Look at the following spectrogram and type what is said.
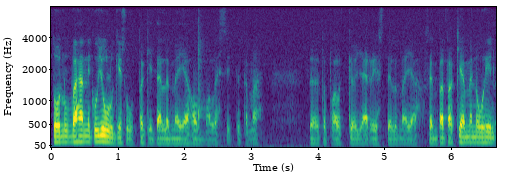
tuonut vähän niin kuin julkisuuttakin tälle meidän hommalle sitten tämä, löytöpalkkiojärjestelmä ja senpä takia me nuihin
